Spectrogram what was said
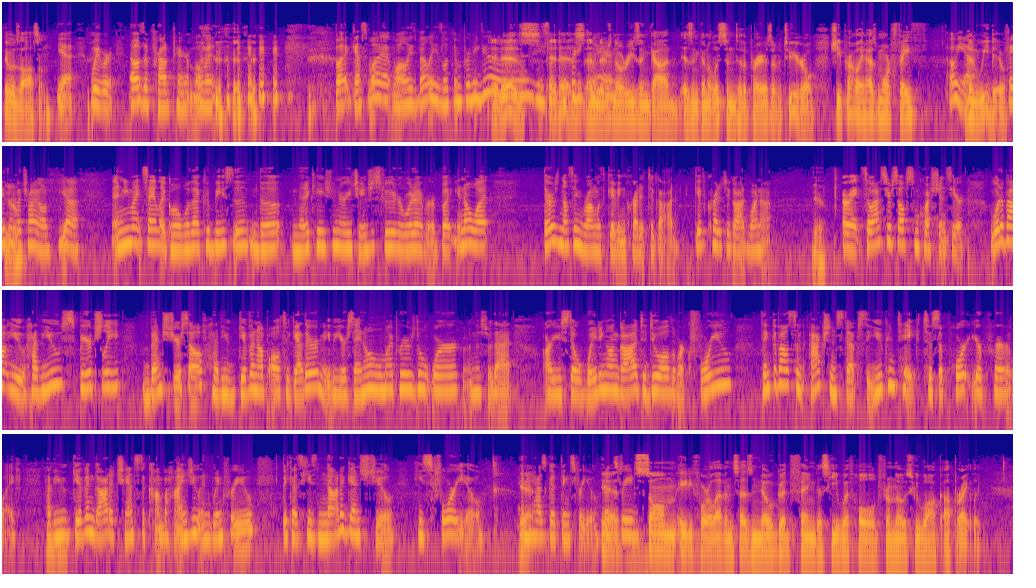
It was awesome. yeah, we were, that was a proud parent moment. but guess what? Wally's belly is looking pretty good. It is. It looking. And there's no reason God isn't going to listen to the prayers of a two year old. She probably has more faith oh, yeah. than we do. Faith of know? a child, yeah. And you might say like, oh, well, that could be the, the medication, or he changes food, or whatever. But you know what? There's nothing wrong with giving credit to God. Give credit to God. Why not? Yeah. All right. So ask yourself some questions here. What about you? Have you spiritually benched yourself? Have you given up altogether? Maybe you're saying, oh, well, my prayers don't work, and this or that. Are you still waiting on God to do all the work for you? Think about some action steps that you can take to support your prayer life. Have you mm-hmm. given God a chance to come behind you and win for you? Because He's not against you, He's for you. And Yeah. He has good things for you. Yeah, Let's read. Psalm 84:11 says, "No good thing does He withhold from those who walk uprightly."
